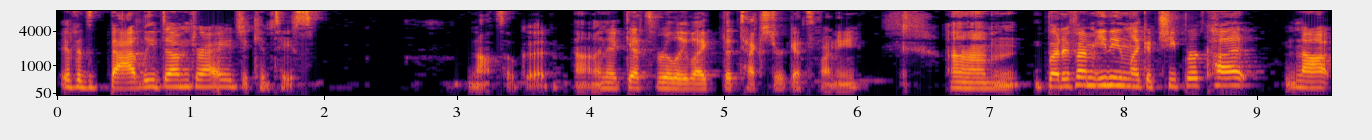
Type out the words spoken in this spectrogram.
if it's badly done dry age, it can taste not so good, uh, and it gets really like the texture gets funny. Um, but if I'm eating like a cheaper cut, not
